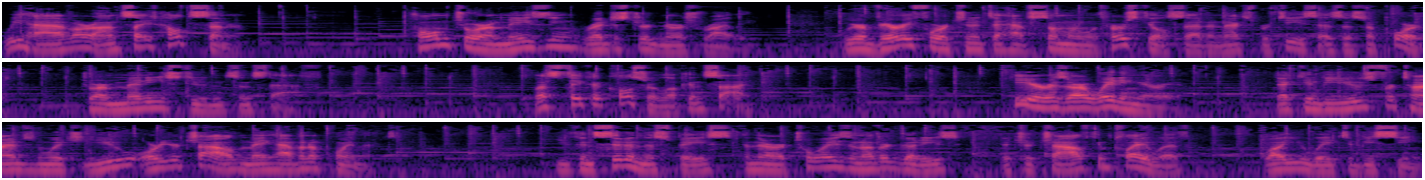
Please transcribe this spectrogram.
we have our on-site health center, home to our amazing registered nurse Riley. We are very fortunate to have someone with her skill set and expertise as a support to our many students and staff. Let's take a closer look inside. Here is our waiting area that can be used for times in which you or your child may have an appointment. You can sit in this space and there are toys and other goodies that your child can play with while you wait to be seen.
